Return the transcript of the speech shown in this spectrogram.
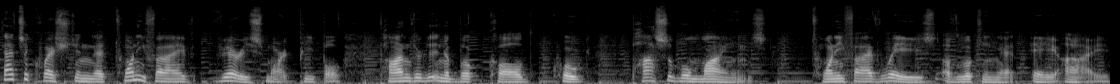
That's a question that 25 very smart people pondered in a book called, quote, Possible Minds 25 Ways of Looking at AI,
